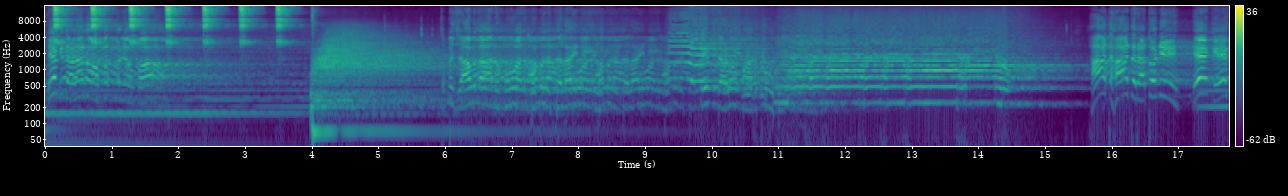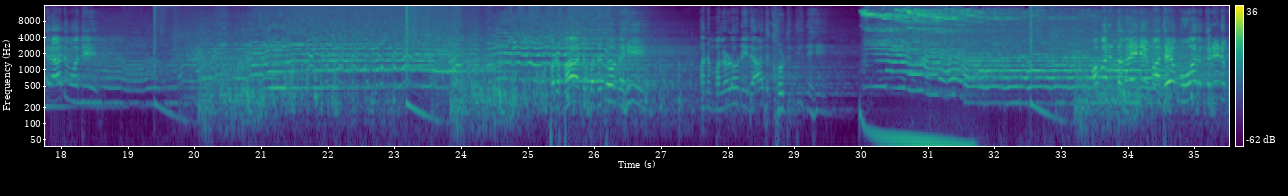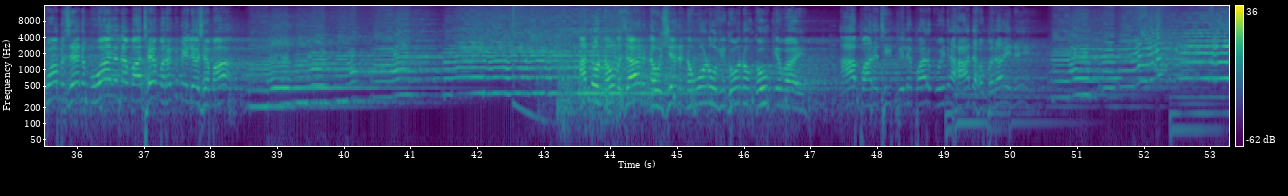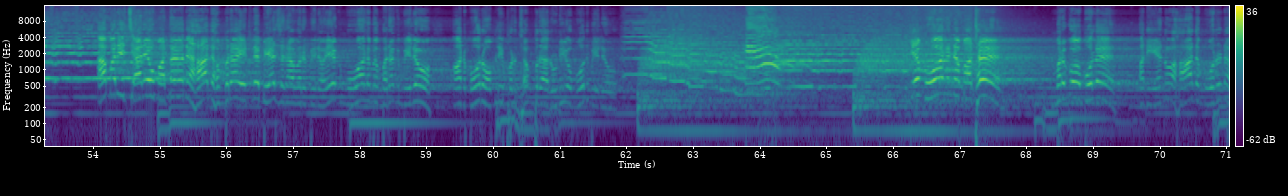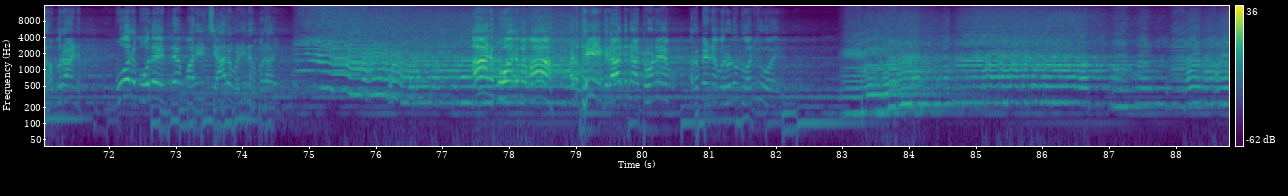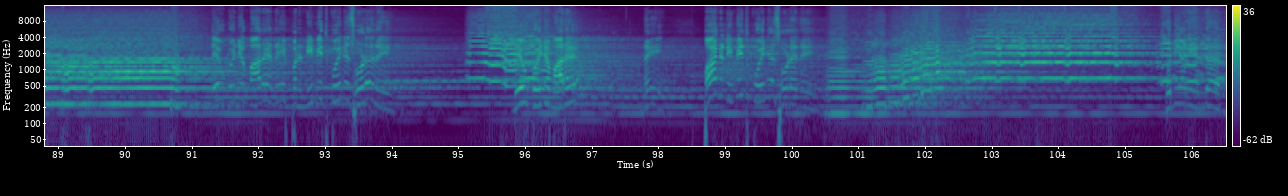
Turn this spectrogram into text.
એક દાડાનો અમલ બન્યો, બા. તમે જાવલા અને મોવાલ બબર તલાઈની બબર તલાઈની એક દાડો મારનો હાથ હાથ રાતોની એક એક રાત મોદી. પ્રભાત બનતો નહીં અને મલડોની રાત ખોટતી નહીં. અમર તલાઈની માથે મુવાલ કરીને ગોમ છે ને મુવાલના માથે મરક મેલ્યો છે, માં. આ તો નવ હજાર નવસે ને નવ્વાણું વીઘોનો ઘઉં કહેવાય. આ પારથી પેલે પાર કોઈને હાથ હંભરાય નહીં. આ મારી ચારે માતાઓને હાથ હંભરાય એટલે બે જનાવર મેલ્યો. એક મુવાલ મેં મરગ મેલ્યો અને મોર ઓમલી પ્રથમ પરા રૂડિયો મોર મિલ્યો. કે માથે મરગો બોલે અને એનો હાથ મોરને હંભરાય મોર બોલે એટલે મારી ચાર વળીને હંભરાય આન મોહનમાં અડધી રાતના ટોણે રબેણે વરડું હર્યું હોય. દેવ કોઈને મારે નહીં. પાન નિમિત્ત કોઈને છોડે નહીં. દુનિયાની અંદર,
